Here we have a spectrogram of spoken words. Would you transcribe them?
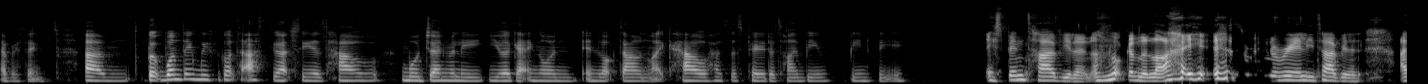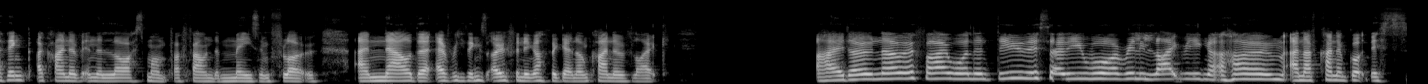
everything. Um, but one thing we forgot to ask you actually is how more generally you are getting on in lockdown. Like, how has this period of time been been for you? It's been turbulent. I'm not gonna lie. It's been really turbulent. I think I kind of in the last month I found amazing flow, and now that everything's opening up again, I'm kind of like, I don't know if I want to do this anymore. I really like being at home, and I've kind of got this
